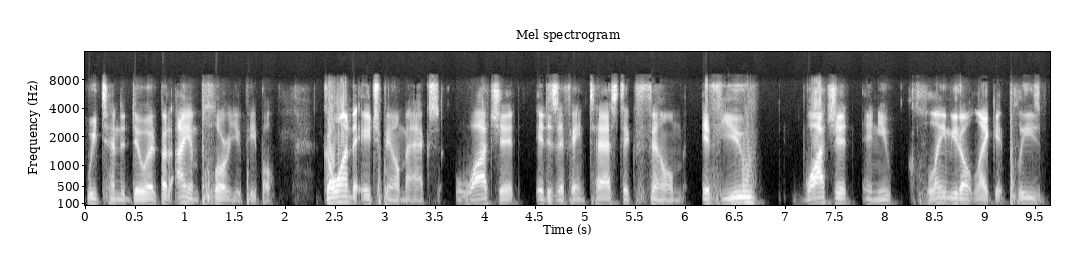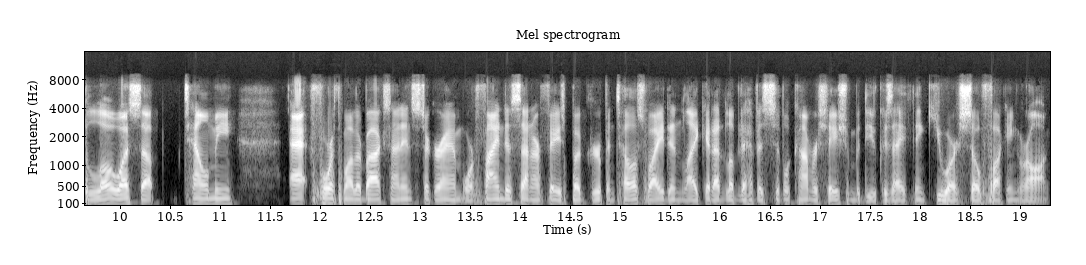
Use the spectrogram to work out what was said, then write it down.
we tend to do it, but I implore you people, go on to HBO Max, watch it. It is a fantastic film. If you watch it and you claim you don't like it, please blow us up. Tell me at Fourth Mother Box on Instagram or find us on our Facebook group and tell us why you didn't like it. I'd love to have a civil conversation with you because I think you are so fucking wrong.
